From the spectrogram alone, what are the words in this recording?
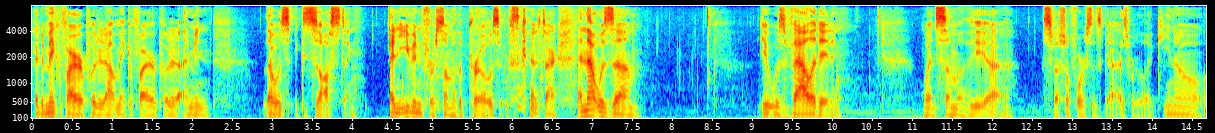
had to make a fire, put it out, make a fire, put it out. I mean, that was exhausting. And even for some of the pros, it was kind of tiring. And that was um it was validating when some of the uh, special forces guys were like, you know,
